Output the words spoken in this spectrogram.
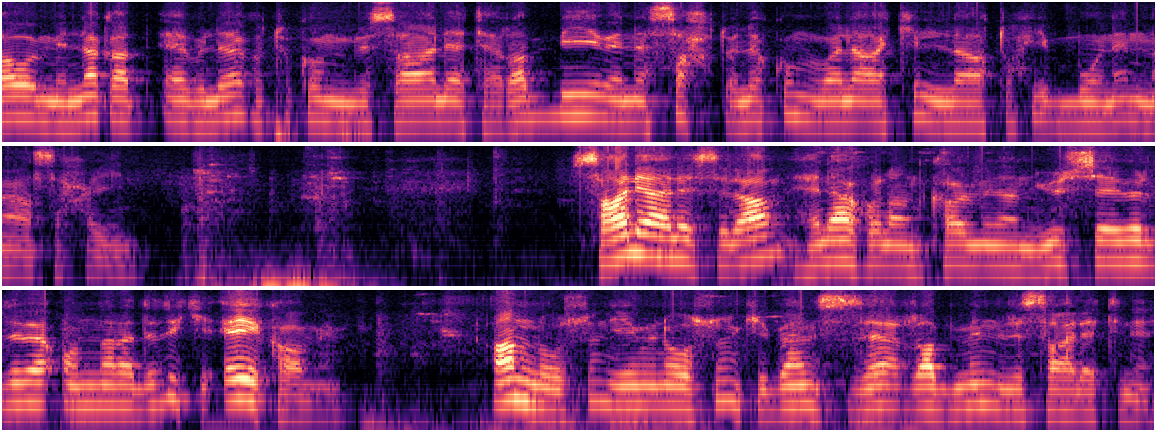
قَوْمِ لَقَدْ اَبْلَغْتُكُمْ رِسَالَةَ رَبِّي وَنَسَحْتُ لَكُمْ وَلَاكِنْ لَا تُحِبُّونَ النَّاصِحِينَ Salih aleyhisselam helak olan kavminden yüz çevirdi ve onlara dedi ki ey kavmim andolsun yemin olsun ki ben size Rabbimin risaletini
